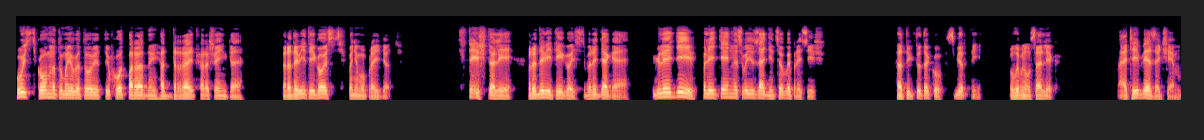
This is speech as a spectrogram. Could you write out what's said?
Пусть комнату мою готовит и вход парадный отдрает хорошенько. Родовитый гость по нему пройдет. — Ты что ли, родовитый гость, бродяга? Гляди, плетень на свою задницу выпросишь. — А ты кто таков, смертный? — улыбнулся Олег. — А тебе зачем,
